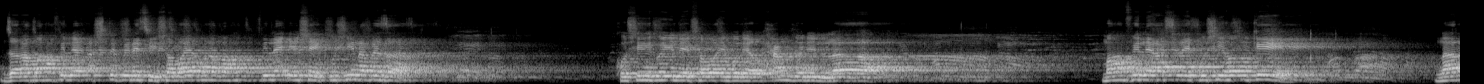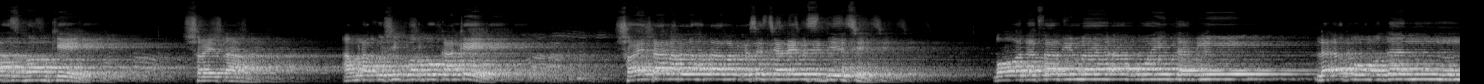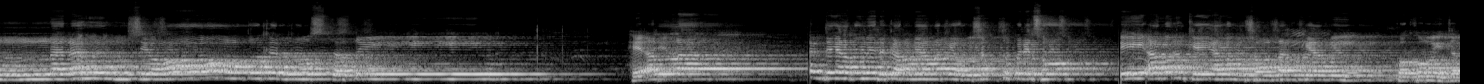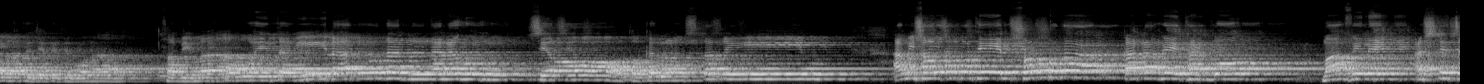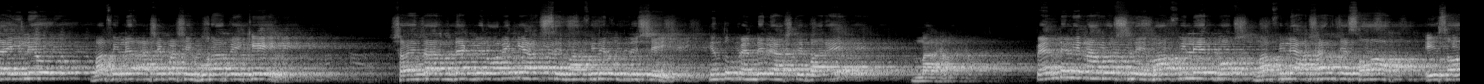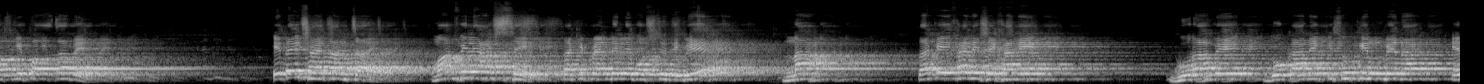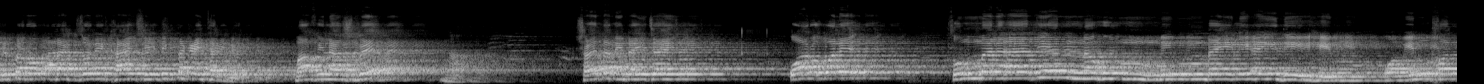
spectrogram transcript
যারা মাহফিলে আসতে পেরেছি সবাই আমরা মাহফিলে এসে খুশি না বেজার খুশি হইলে সবাই বলি আলহামদুলিল্লাহ মাহফিলে আসলে খুশি হন কে নারাজ হন কে শয়তান আমরা খুশি করব কাকে শয়তান আল্লাহ তাআলার কাছে চ্যালেঞ্জ দিয়েছে قال فبما أغويتني لأقعدن চাইলেও মাহফিলের আশেপাশে ঘোরাবে কে? শয়তান দেখবেন অনেকে আসছে মাহফিলের উদ্দেশ্যে, কিন্তু প্যান্ডেলে আসতে পারে না প্যান্ডেলে না বসলে মাহফিলের বস, মাহফিলে আসার যে স্বভাব এই স্বভাব কি পাওয়া যাবে? এটাই শয়তান চায়। মাহফিলে আসছে, তাকে প্যান্ডেলে বসতে দেবে না। তাকে এখানে সেখানে ঘোরাবে দোকানে কিছু কিনবে না এরপরও আর একজনে খায় সেই দিক তাকাই থাকবে মাহফিলে আসবে না শয়তান এটাই চায় ও আরো বলে ثم لآتينهم من بين أيديهم ومن خلفهم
